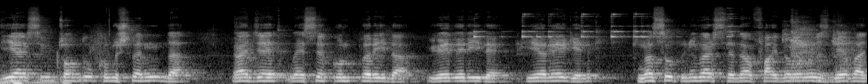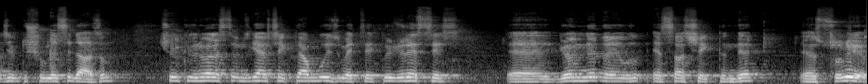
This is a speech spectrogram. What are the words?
diğer sivil toplum kuruluşlarının da bence meslek gruplarıyla, üyeleriyle bir araya gelip nasıl üniversiteden faydalanırız diye bence bir düşünmesi lazım. Çünkü üniversitemiz gerçekten bu hizmeti ücretsiz, e, gönüle dayalı esas şeklinde e, sunuyor.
